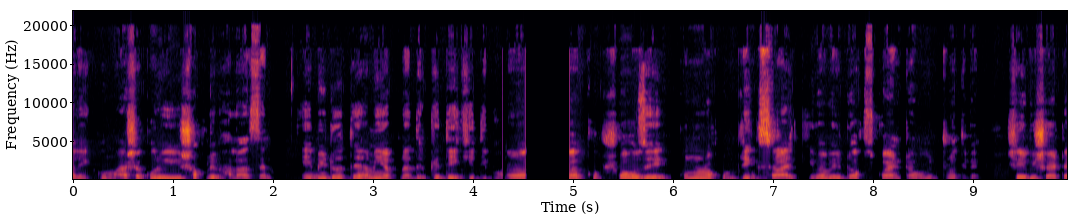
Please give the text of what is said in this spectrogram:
আলাইকুম। আশা করি সকলে ভালো আছেন। এই ভিডিওতে আমি আপনাদেরকে দেখিয়ে দিব খুব সহজেই কোনো রকম রিস্ক ছাড়াই কীভাবে ডক্স কয়েনটা উইথড্র দিবেন সেই বিষয়টা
